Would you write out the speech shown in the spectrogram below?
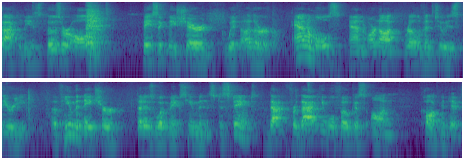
faculties. Those are all basically shared with other animals and are not relevant to his theory of human nature. That is what makes humans distinct. That For that, he will focus on cognitive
